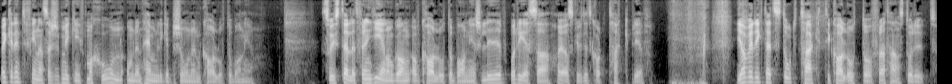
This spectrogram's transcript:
verkar det inte finnas särskilt mycket information om den hemliga personen Carl Otto Bonnier. Så istället för en genomgång av Carl Otto Bonniers liv och resa har jag skrivit ett kort tackbrev. Jag vill rikta ett stort tack till Carl Otto för att han står ut.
